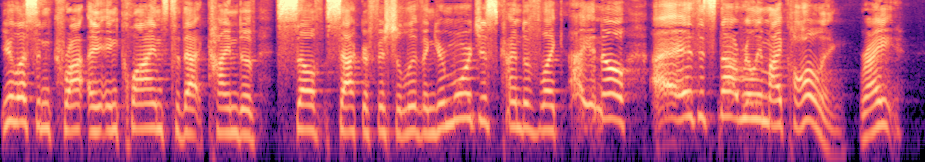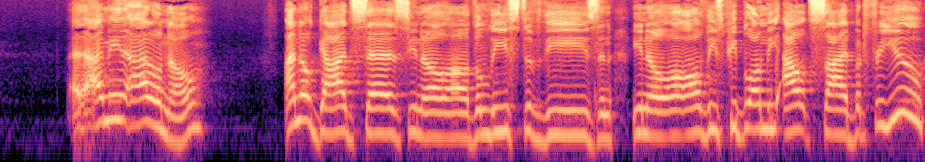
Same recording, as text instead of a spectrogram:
You're less inclined to that kind of self sacrificial living. You're more just kind of like, oh, you know, it's not really my calling, right? I mean, I don't know. I know God says, you know, uh, the least of these and, you know, all these people on the outside, but for you,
